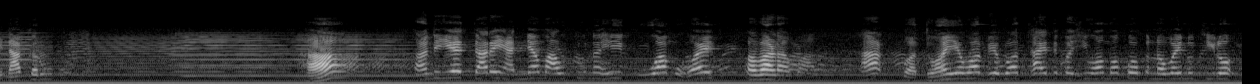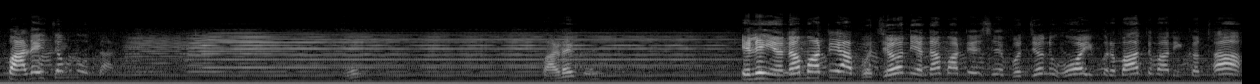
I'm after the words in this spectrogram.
એ ના કરવું હા? અને એ તારે અન્યમાં આવતું નહીં, કુવામાં હોય, અવાડામાં. હા, બધા એવા ભેગા થાય તો પછી આમાં કોક નવાઈ નું ચીરો પાડે ચમનો તાર કોઈ? એટલે એના માટે આ ભજન એના માટે છે. ભજન હોય, પરમાત્માની કથા.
